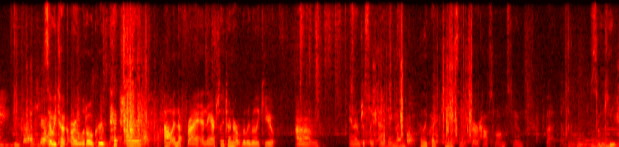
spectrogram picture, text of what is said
So we took our little group picture out in the front and they actually turned out really, really cute. Um, and I'm just like editing them really quick. I'm gonna send it to our house mom soon, but so cute.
